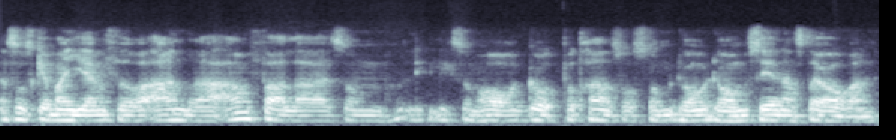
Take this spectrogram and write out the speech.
Alltså ska man jämföra andra anfallare som liksom har gått på transfers de, de, de senaste åren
